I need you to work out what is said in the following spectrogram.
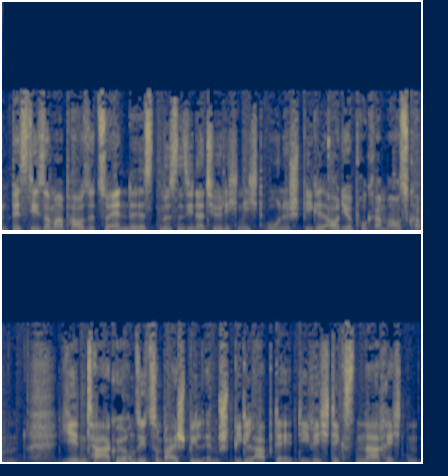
Und bis die Sommerpause zu Ende ist, müssen Sie natürlich nicht ohne Spiegel Audioprogramm auskommen. Jeden Tag hören Sie zum Beispiel im Spiegel Update die wichtigsten Nachrichten.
